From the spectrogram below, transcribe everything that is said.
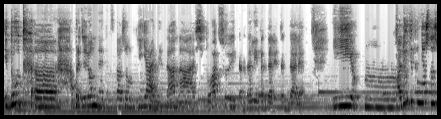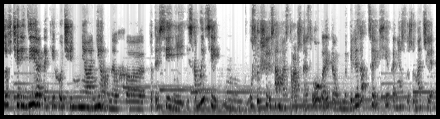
идут э, определенные, так скажем, влияния да, на ситуацию и так далее, и так далее, и так далее. И э, люди, конечно же, в череде таких очень нервных э, потрясений и событий услышали самое страшное слово, это мобилизация, и все, конечно же, начали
